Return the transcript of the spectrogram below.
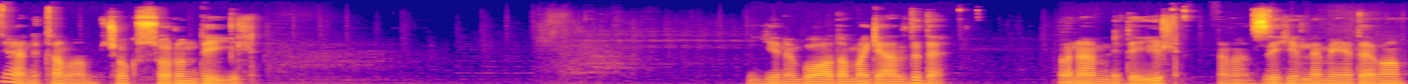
Yani tamam çok sorun değil. Yine bu adama geldi de önemli değil. Hemen zehirlemeye devam.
